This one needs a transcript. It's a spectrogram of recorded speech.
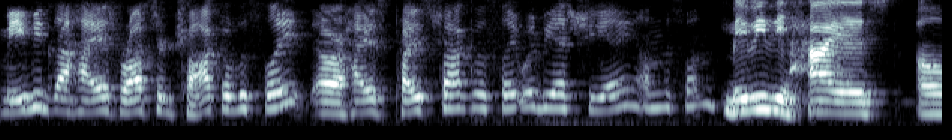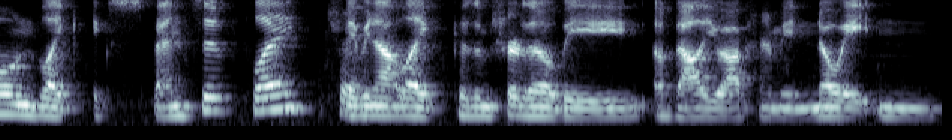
maybe the highest rostered chalk of the slate or highest price chalk of the slate would be SGA on this one. maybe the highest owned like expensive play. Sure. Maybe not like because I'm sure there'll be a value option. I mean, no Ayton,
